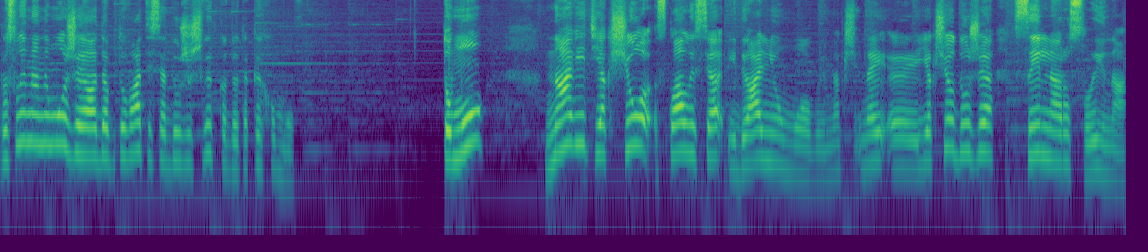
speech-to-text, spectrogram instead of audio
Рослина не може адаптуватися дуже швидко до таких умов. Тому навіть якщо склалися ідеальні умови, е, якщо дуже сильна рослина,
